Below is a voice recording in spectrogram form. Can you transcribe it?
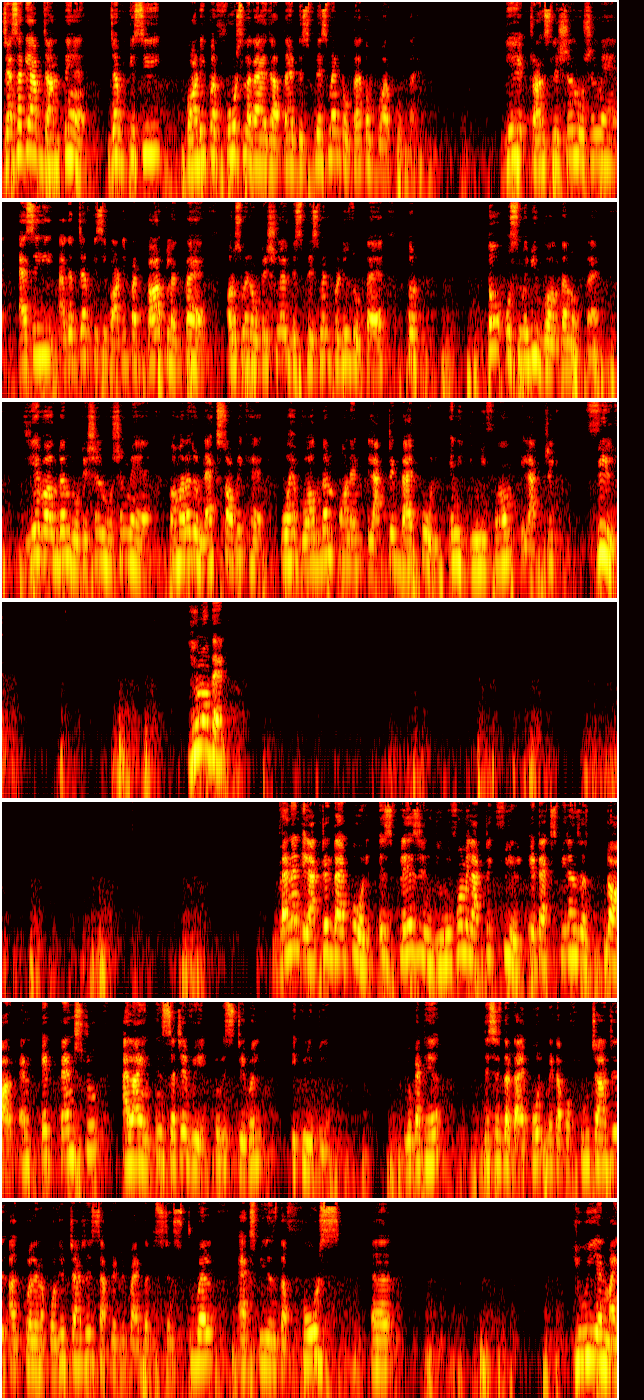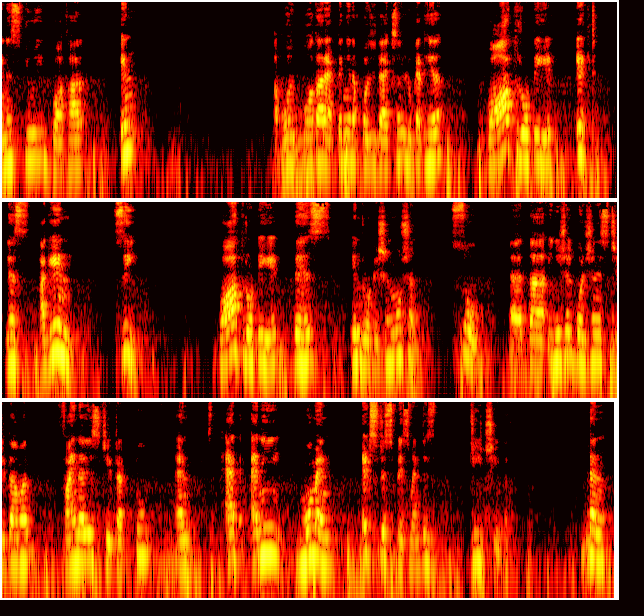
जैसा कि आप जानते हैं जब किसी body पर force लगाया जाता है डिस्प्लेसमेंट होता है तो वर्क होता है। ये ट्रांसलेशन मोशन में है। ऐसे ही अगर जब किसी बॉडी पर टॉर्क लगता है और उसमें रोटेशनल डिस्प्लेसमेंट प्रोड्यूस होता है तो तो उसमें भी वर्क डन होता है। ये वर्क डन रोटेशनल मोशन में है। तो हमारा जो नेक्स्ट टॉपिक है, वो है work done on an electric dipole in uniform electric field you know that When an electric dipole is placed in uniform electric field, it experiences torque and it tends to align in such a way to stable equilibrium. Look at here. This is the dipole made up of two charges, equal and opposite charges separated by the distance 12. Experience the force uh, QE and minus QE both are in both are acting in opposite direction. Look at here. Both rotate it. Yes again see. Both rotate this in rotation motion. So uh, the initial position is theta 1 final is theta 2 and at any moment its displacement is d theta. Then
